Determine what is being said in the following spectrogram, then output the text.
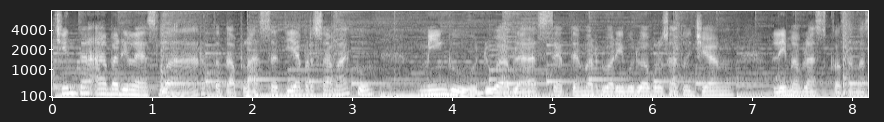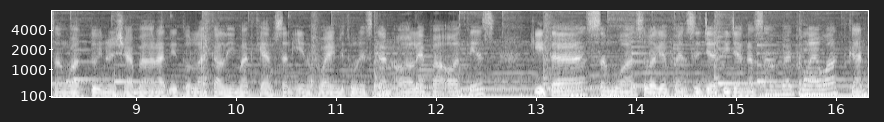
Cinta Abadi Leslar, tetaplah setia bersamaku. Minggu 12 September 2021 jam 15.00 waktu Indonesia Barat itulah kalimat caption info yang dituliskan oleh Pak Otis. Kita semua sebagai fans sejati jangan sampai terlewatkan.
